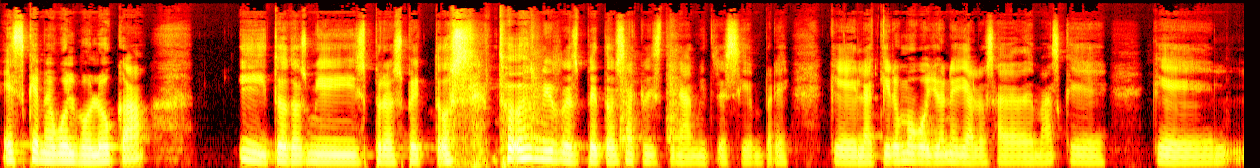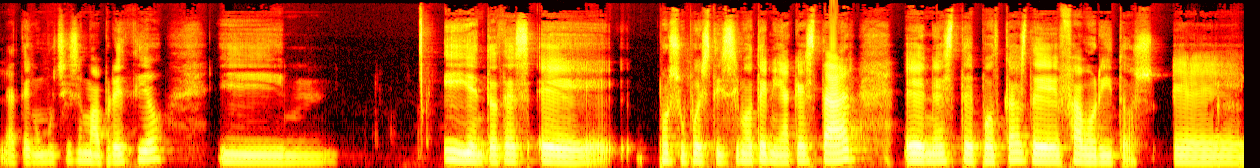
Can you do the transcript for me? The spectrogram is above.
es que me vuelvo loca. Y todos mis prospectos, todos mis respetos a Cristina Mitre siempre, que la quiero mogollón, ella lo sabe además, que, que la tengo muchísimo aprecio y, y entonces, eh, por supuestísimo, tenía que estar en este podcast de favoritos. Eh,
